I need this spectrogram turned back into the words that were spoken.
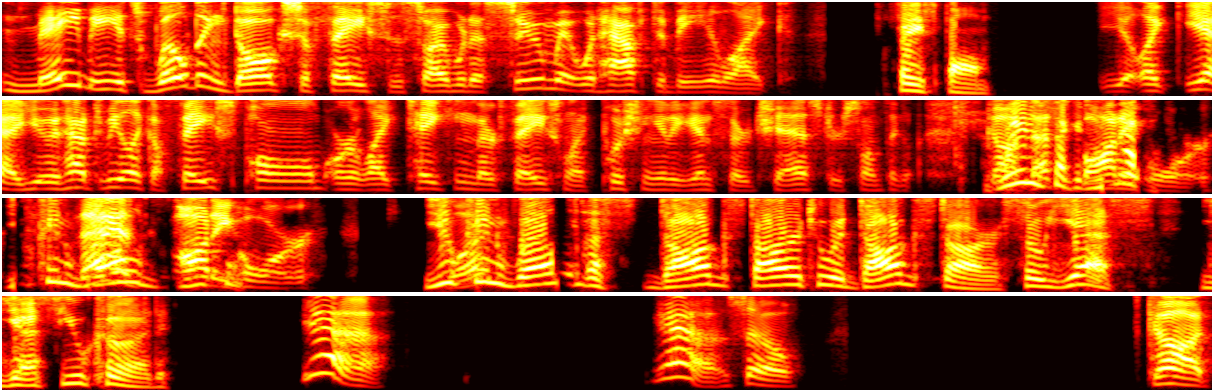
Maybe it's welding dogs to faces, so I would assume it would have to be like Facepalm. yeah, like yeah, you would have to be like a face palm or like taking their face and like pushing it against their chest or something. God, Wait a that's second, body no. horror. You can That's weld body horror. You What? can weld a dog star to a dog star. So yes, yes, you could. Yeah. Yeah, so God,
